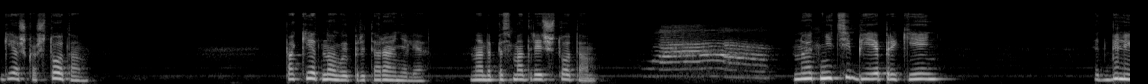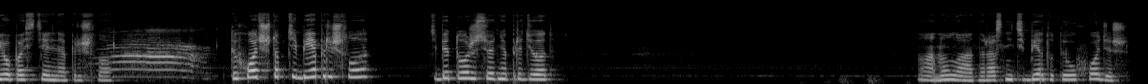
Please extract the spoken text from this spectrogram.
Гешка, что там? Пакет новый притаранили. Надо посмотреть, что там. Но это не тебе, прикинь. Это белье постельное пришло. Ты хочешь, чтобы тебе пришло? Тебе тоже сегодня придет. А, ну ладно, раз не тебе, то ты уходишь.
